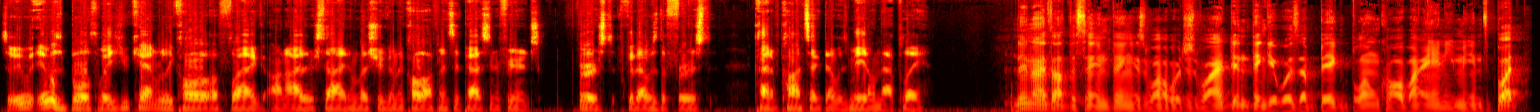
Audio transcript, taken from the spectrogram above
So it, it was both ways. You can't really call a flag on either side unless you're going to call offensive pass interference first, because that was the first kind of contact that was made on that play. Then I thought the same thing as well, which is why I didn't think it was a big blown call by any means. But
